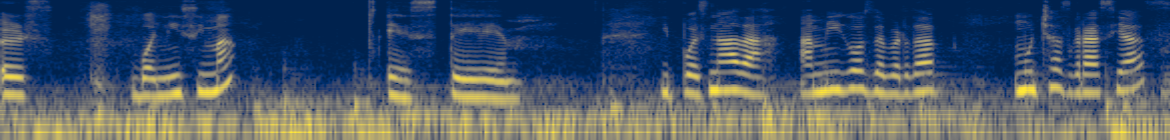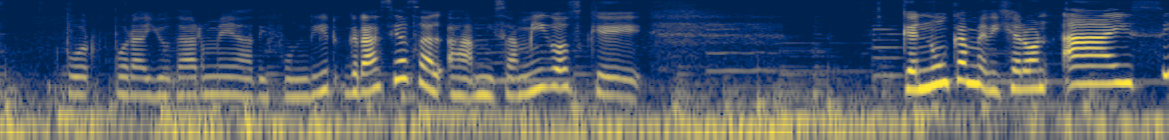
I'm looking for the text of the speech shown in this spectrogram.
es buenísima. Este y pues nada, amigos, de verdad muchas gracias por, ayudarme a difundir. Gracias a, mis amigos que que nunca me dijeron, ay, sí,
